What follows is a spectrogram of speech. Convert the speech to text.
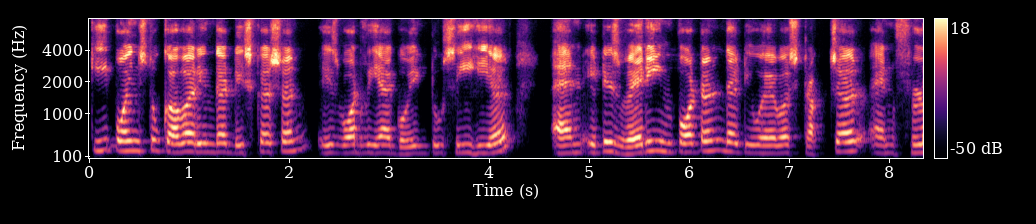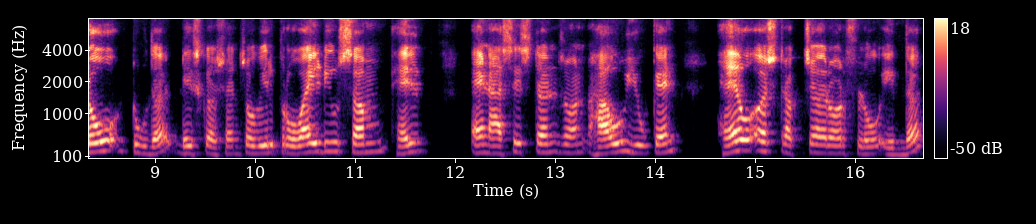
Key points to cover in the discussion is what we are going to see here and it is very important that you have a structure and flow to the discussion. So we'll provide you some help and assistance on how you can have a structure or flow in the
